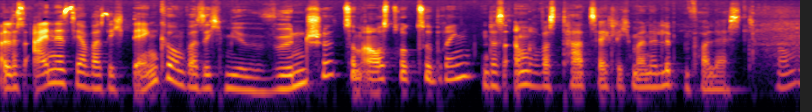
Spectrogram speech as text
Weil das eine ist ja, was ich denke und was ich mir wünsche zum Ausdruck zu bringen und das andere, was tatsächlich meine Lippen verlässt. Ne?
